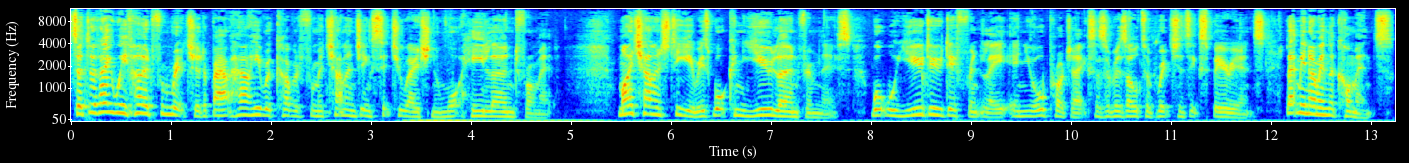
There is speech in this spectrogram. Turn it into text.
So today we've heard from Richard about how he recovered from a challenging situation and what he learned from it. My challenge to you is what can you learn from this? What will you do differently in your projects as a result of Richard's experience? Let me know in the comments.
